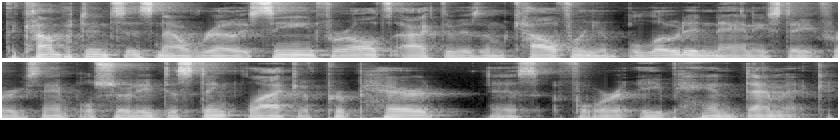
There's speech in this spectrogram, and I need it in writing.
The competence is now rarely seen. For all its activism, California bloated nanny state, for example, showed a distinct lack of preparedness for a pandemic.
